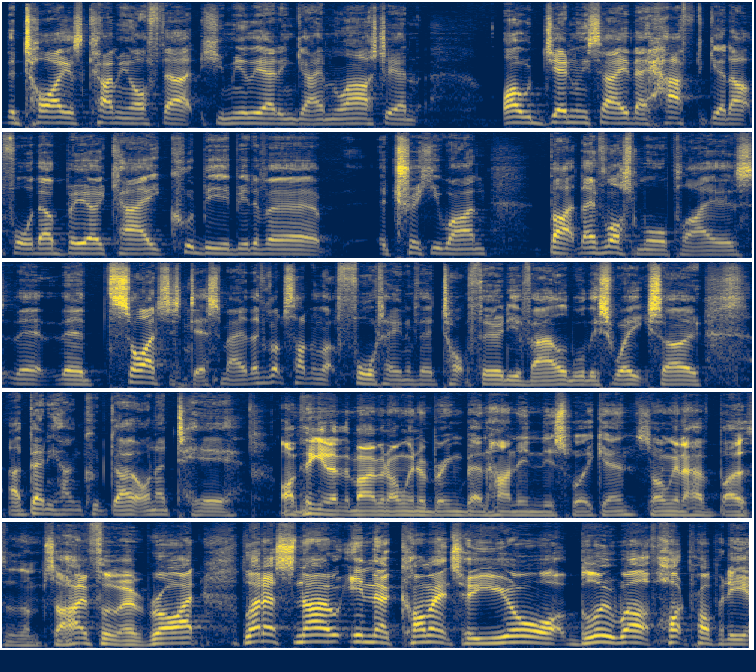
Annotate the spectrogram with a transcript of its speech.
the Tigers coming off that humiliating game last year, and I would generally say they have to get up for. They'll be okay. Could be a bit of a, a tricky one. But they've lost more players. Their, their side's just decimated. They've got something like 14 of their top 30 available this week, so uh, Benny Hunt could go on a tear. I'm thinking at the moment I'm going to bring Ben Hunt in this weekend, so I'm going to have both of them. So hopefully we're right. Let us know in the comments who your Blue Wealth Hot Property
